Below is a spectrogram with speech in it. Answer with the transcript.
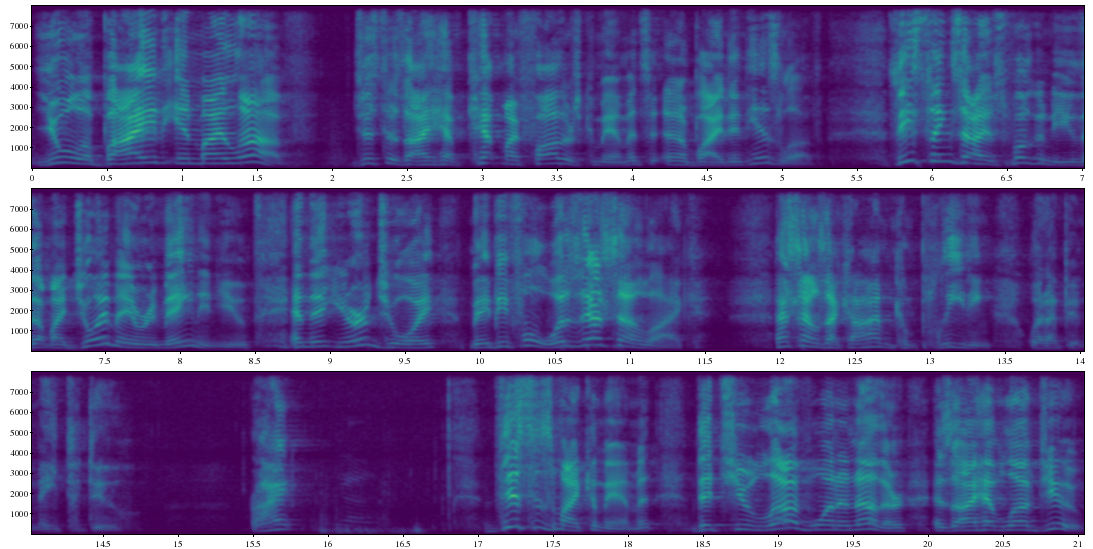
You will abide in my love, just as I have kept my Father's commandments and abide in his love. These things I have spoken to you, that my joy may remain in you, and that your joy may be full. What does that sound like? That sounds like I'm completing what I've been made to do, right? Yeah. This is my commandment that you love one another as I have loved you.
